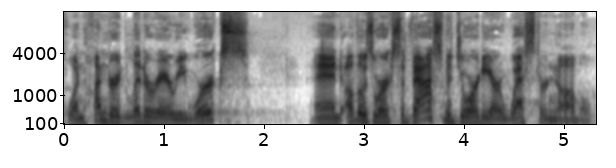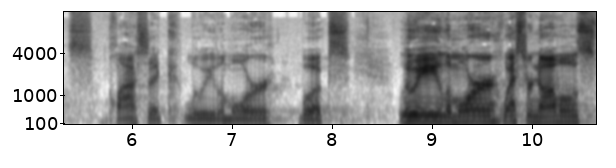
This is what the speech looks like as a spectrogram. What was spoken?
100 literary works, and of those works, the vast majority are Western novels, classic Louis L'Amour books. Louis L'Amour Western novels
